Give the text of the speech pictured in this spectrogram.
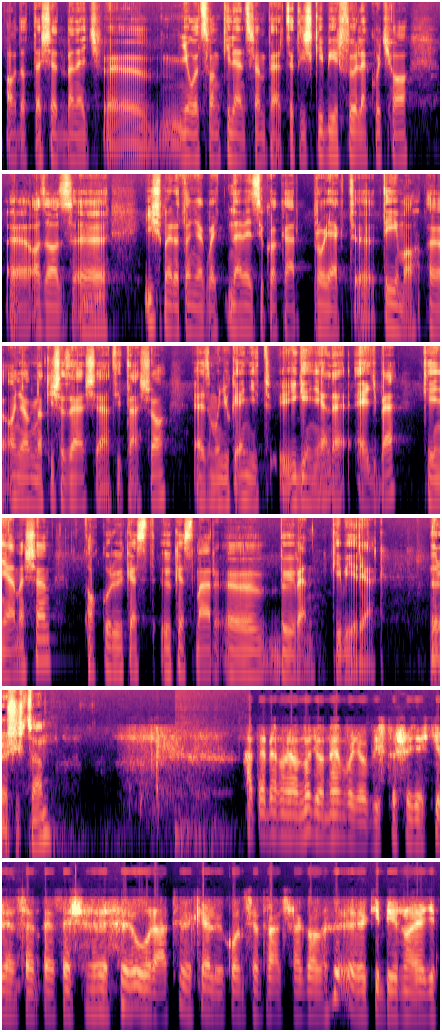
adott esetben egy 80-90 percet is kibír, főleg, hogyha az az ismeretanyag, vagy nevezzük akár projekt téma anyagnak is az elsajátítása, ez mondjuk ennyit igényelne egybe, kényelmesen, akkor ők ezt, ők ezt már bőven kibírják. Vörös István? Hát ebben olyan nagyon nem vagyok biztos, hogy egy 90 perces órát kellő koncentráltsággal kibírna egy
